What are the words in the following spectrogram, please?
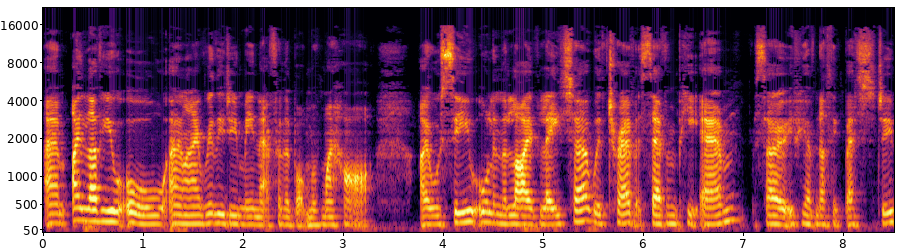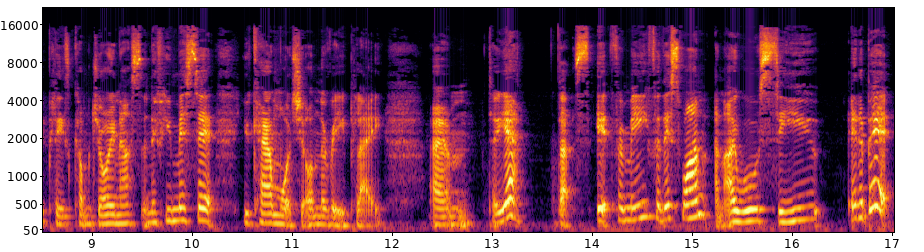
Um, I love you all, and I really do mean that from the bottom of my heart. I will see you all in the live later with Trev at 7 p.m. So if you have nothing better to do, please come join us. And if you miss it, you can watch it on the replay. Um, so yeah, that's it for me for this one. And I will see you in a bit.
